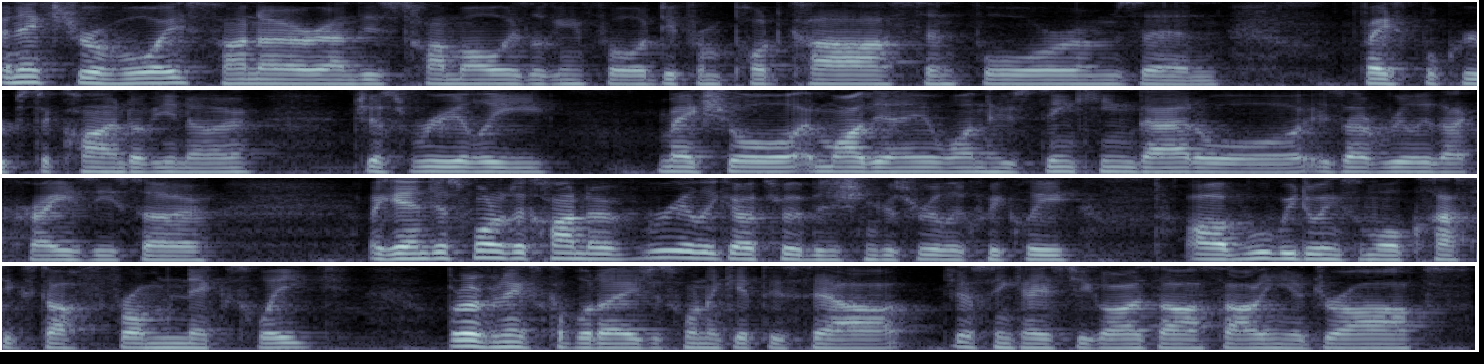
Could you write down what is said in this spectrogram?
an extra voice. I know around this time I'm always looking for different podcasts and forums and Facebook groups to kind of, you know, just really make sure am I the only one who's thinking that or is that really that crazy? So again, just wanted to kind of really go through the position groups really quickly. I will be doing some more classic stuff from next week. But over the next couple of days, just want to get this out just in case you guys are starting your drafts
